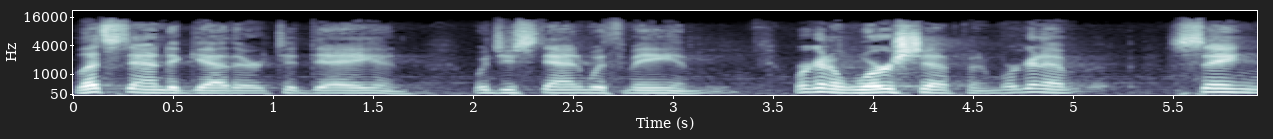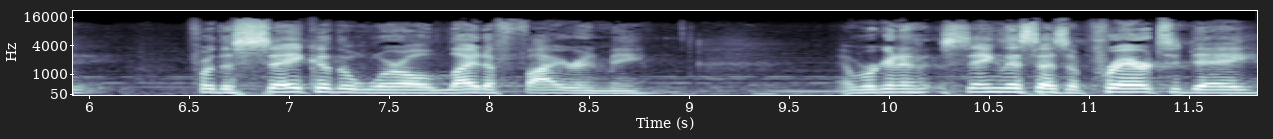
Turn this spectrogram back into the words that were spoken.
Let's stand together today, and would you stand with me? And we're going to worship and we're going to sing, For the sake of the world, light a fire in me. And we're going to sing this as a prayer today.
